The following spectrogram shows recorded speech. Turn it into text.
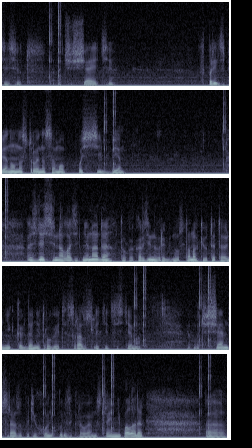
здесь вот очищаете. В принципе, оно настроено само по себе. Здесь сильно лазить не надо, только корзина временной установки. Вот это никогда не трогайте, сразу слетит система. Очищаем сразу потихоньку и закрываем настроение неполадок. А,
